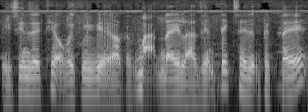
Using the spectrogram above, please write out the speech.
thì xin giới thiệu với quý vị và các bạn đây là diện tích xây dựng thực tế.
